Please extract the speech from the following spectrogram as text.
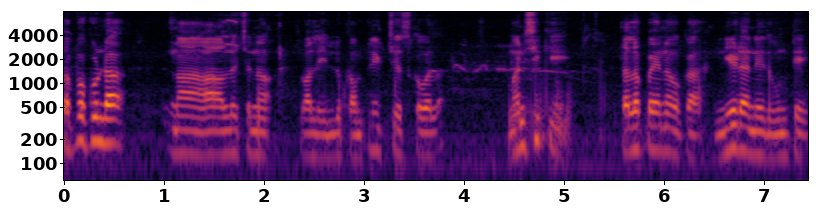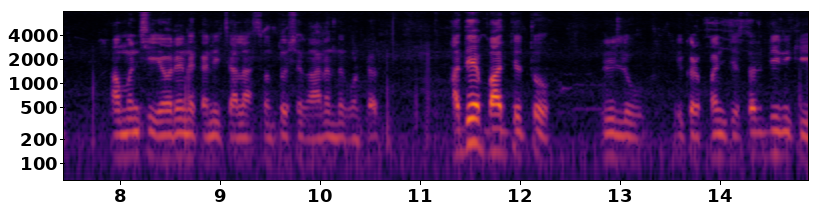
తప్పకుండా నా ఆలోచన వాళ్ళ ఇల్లు కంప్లీట్ చేసుకోవాలా? మనిషికి తలపైన ఒక నీడ అనేది ఉంటే ఆ మనిషి ఎవరైనా కానీ చాలా సంతోషంగా ఆనందంగా ఉంటారు. అదే బాధ్యతతో వీళ్ళు ఇక్కడ పనిచేస్తారు. దీనికి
